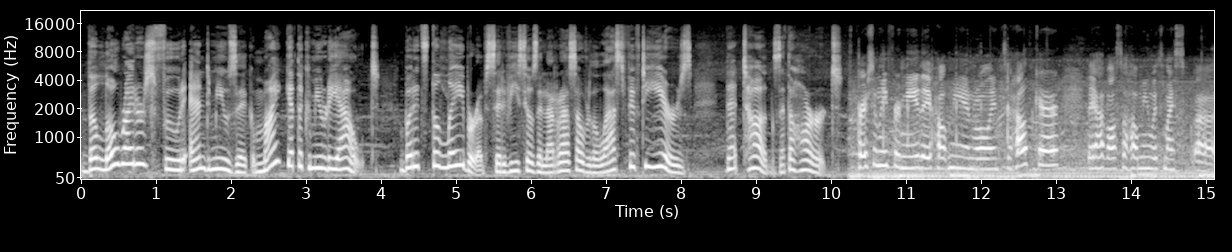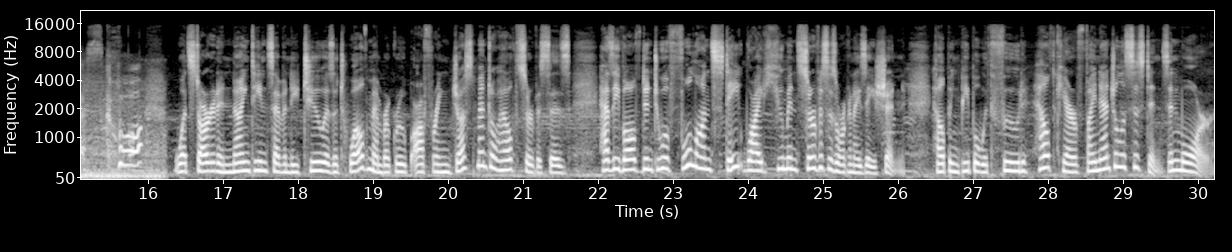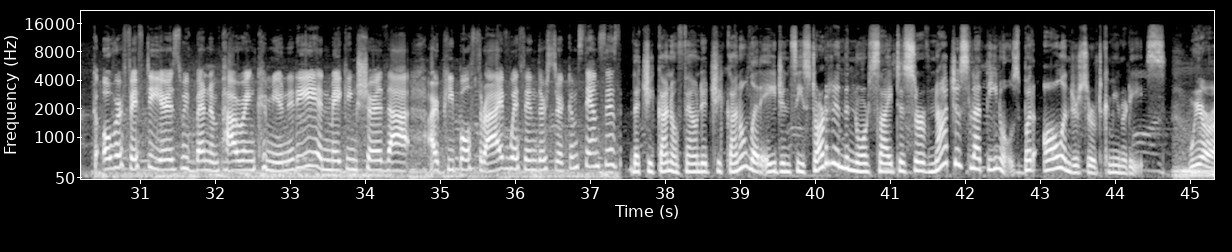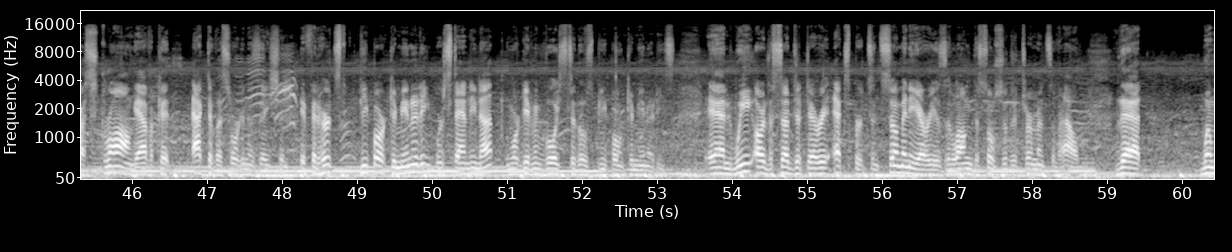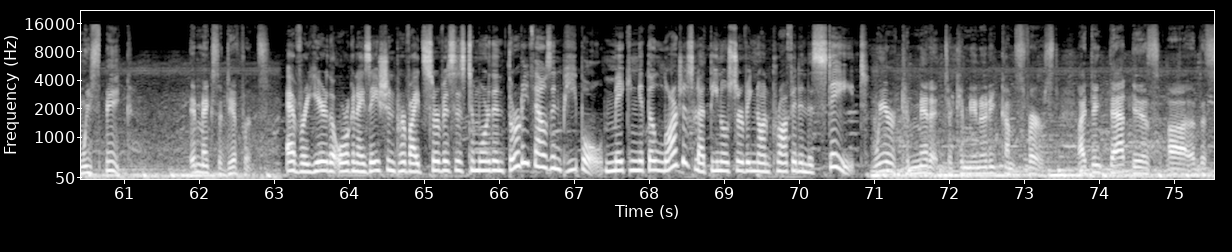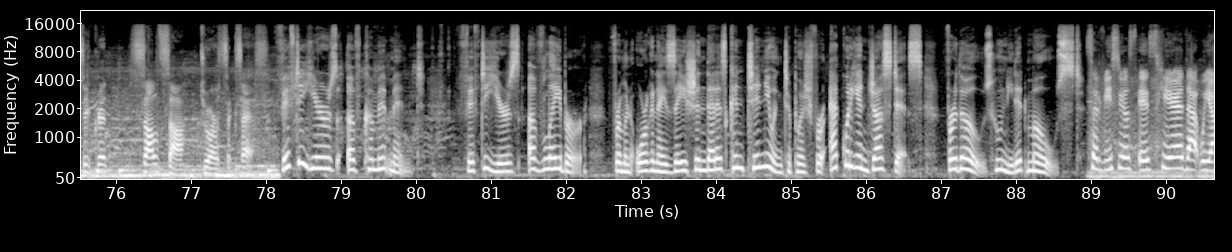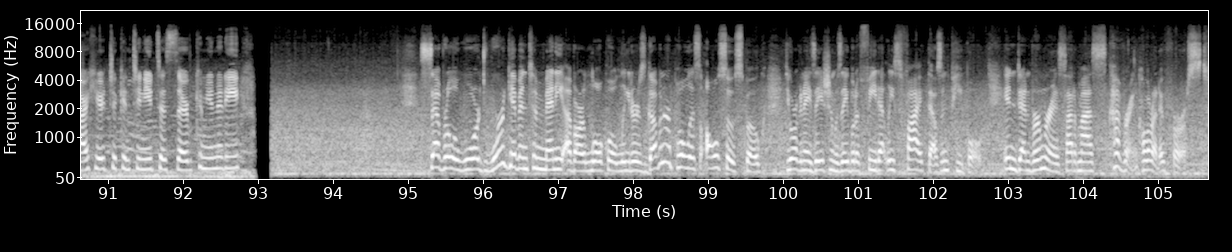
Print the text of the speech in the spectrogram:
The lowriders' food and music might get the community out, but it's the labor of Servicios de la Raza over the last 50 years that tugs at the heart. Personally, for me, they've helped me enroll into healthcare. They have also helped me with my uh, school. What started in 1972 as a 12 member group offering just mental health services has evolved into a full on statewide human services organization, helping people with food, healthcare, financial assistance, and more. Over 50 years, we've been empowering community and making sure that our people thrive within their circumstances. The Chicano founded Chicano led agency started in the north side to serve not just Latinos, but all underserved communities. We are a strong advocate activist organization. If it hurts people or community, we're standing up and we're giving voice to those people and communities. And we are the subject area experts in so many areas along the social determinants of health that when we speak, it makes a difference. Every year, the organization provides services to more than 30,000 people, making it the largest Latino serving nonprofit in the state. We are committed to community comes first. I think that is uh, the secret salsa to our success. 50 years of commitment, 50 years of labor from an organization that is continuing to push for equity and justice for those who need it most. Servicios is here, that we are here to continue to serve community. Several awards were given to many of our local leaders. Governor Polis also spoke. The organization was able to feed at least 5,000 people. In Denver, Marissa Armas covering Colorado First.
